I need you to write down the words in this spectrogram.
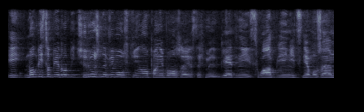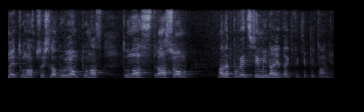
I mogli sobie robić różne wymówki. No, Panie Boże, jesteśmy biedni, słabi, nic nie możemy, tu nas prześladują, tu nas, tu nas straszą. Ale powiedzcie mi na jednak takie pytanie.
